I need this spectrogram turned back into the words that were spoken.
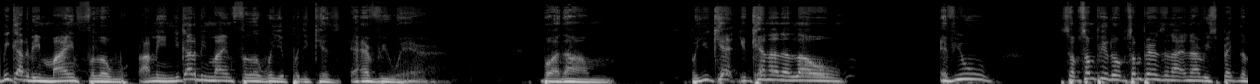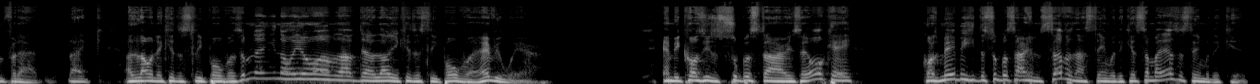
We got to be mindful of. I mean, you got to be mindful of where you put your kids everywhere. But um, but you can't. You cannot allow. If you, some some people, some parents, and I and I respect them for that. Like allowing their kids to sleep over. Sometimes you know you don't have to allow your kids to sleep over everywhere. And because he's a superstar, you say okay, because maybe he, the superstar himself is not staying with the kid. Somebody else is staying with the kid.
